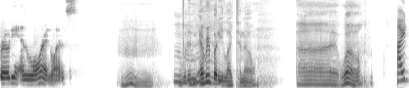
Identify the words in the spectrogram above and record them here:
Brody and Lauren was. Hmm. Wouldn't everybody like to know? Uh, well, I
